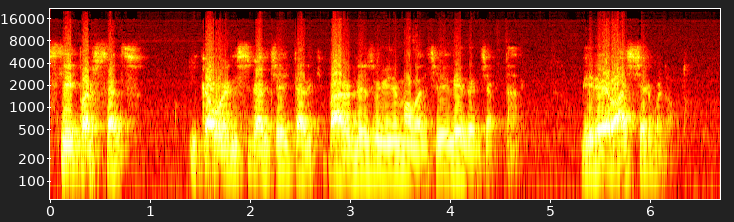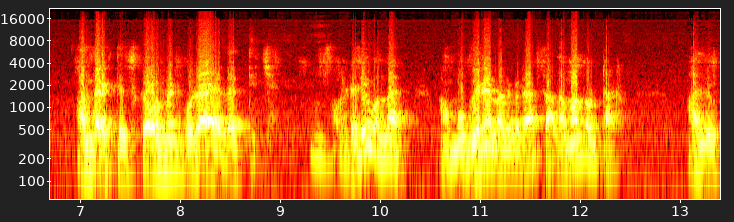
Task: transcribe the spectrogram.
స్లీపర్ సెల్స్. ఇంకా ఓ ఇన్సిడెంట్ చేయటానికి భారతదేశం ఏం అమలు చేయలేదని చెప్తాను మీరేం ఆశ్చర్యపడవద్దు. అందరికి తెలుసు గవర్నమెంట్ కూడా అలర్ట్ ఇచ్చారు ఆల్రెడీ ఉన్నారు. ఆ ముగ్గురే నలుగురా చాలా మంది ఉంటారు. వాళ్ళు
